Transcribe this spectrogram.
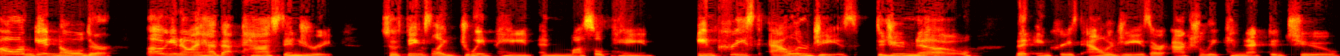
oh, I'm getting older. Oh, you know, I had that past injury. So things like joint pain and muscle pain, increased allergies. Did you know that increased allergies are actually connected to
